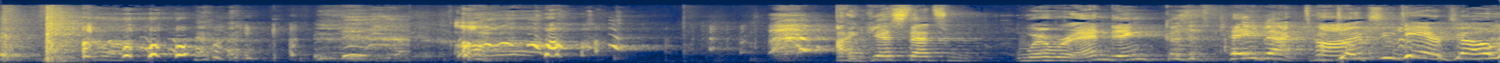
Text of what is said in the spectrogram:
I guess that's where we're ending, because it's payback time. Don't you dare, Joe!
